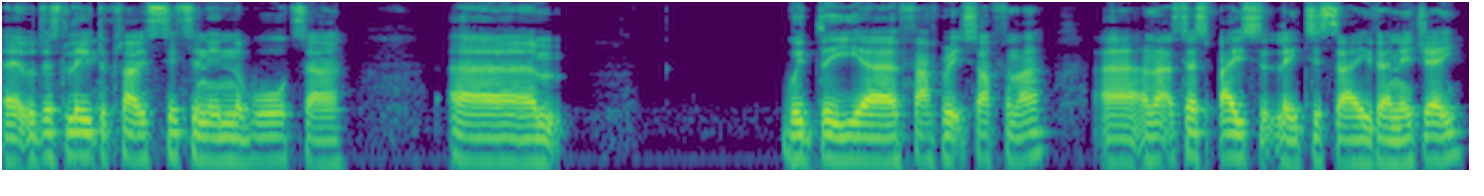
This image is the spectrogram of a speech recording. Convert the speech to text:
it will just leave the clothes sitting in the water um, with the uh, fabric softener, uh, and that's just basically to save energy.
